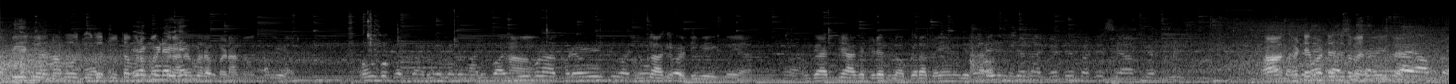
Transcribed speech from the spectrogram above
अभी जो है ना वो जूता जूता मेरा पड़ा ना उनको गाड़ी में मैंने मारी बात हाँ। हाँ। बड़ा खड़े हुए कि वो उनका आगे गड्डी ਵੇਖ ਲਓ ਯਾਰ ਕਿਉਂਕਿ ਇੱਥੇ ਆ ਕੇ ਜਿਹੜੇ ਬਲੌਗਰ ਆਦੇ ਹੋਣਗੇ ਸਾਰੇ गड्ढे बड्ढे से आप हाँ खट्टे मट्टे से तो महसूस है आपका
